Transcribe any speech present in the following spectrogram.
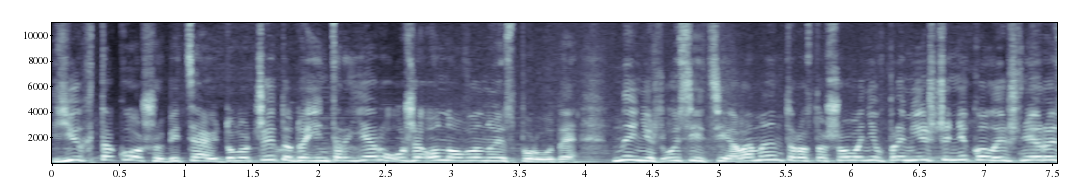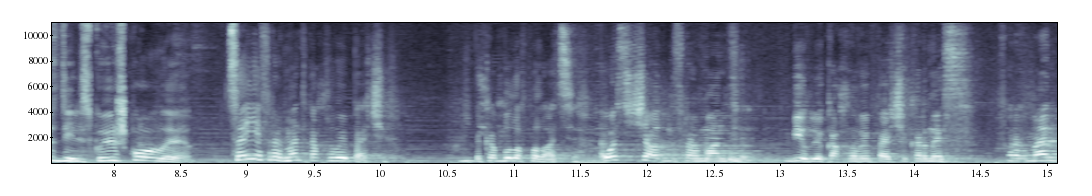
Їх також обіцяють долучити до інтер'єру уже оновленої споруди. Нині ж усі ці елементи розташовані в приміщенні колишньої роздільської школи. Це є фрагмент кахлової печі, яка була в палаці. Ось ще один фрагмент білої кахлової печі, карниз. Фрагмент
